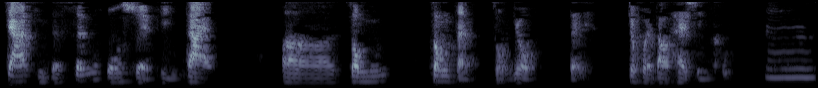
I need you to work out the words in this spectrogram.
家庭的生活水平在呃中中等左右。对，就不会到太辛苦。嗯，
